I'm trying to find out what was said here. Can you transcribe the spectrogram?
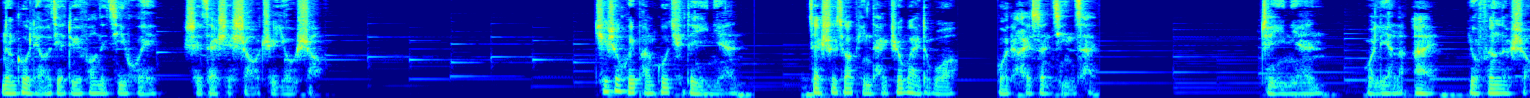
能够了解对方的机会实在是少之又少。其实回盘过去的一年，在社交平台之外的我，过得还算精彩。这一年，我恋了爱，又分了手。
